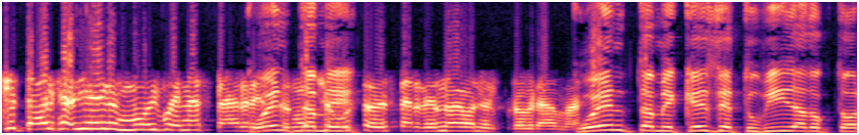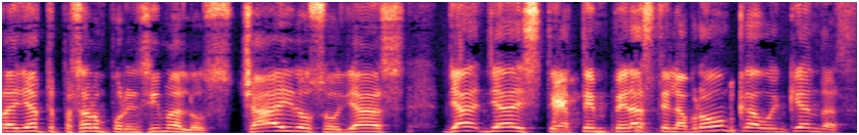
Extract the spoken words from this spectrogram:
¿Qué tal, Javier? Muy buenas tardes. Cuéntame. Con mucho gusto de estar de nuevo en el programa. Cuéntame qué es de tu vida, doctora. ¿Ya te pasaron por encima los chairos o ya, ya, ya este, atemperaste la bronca o en qué andas?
